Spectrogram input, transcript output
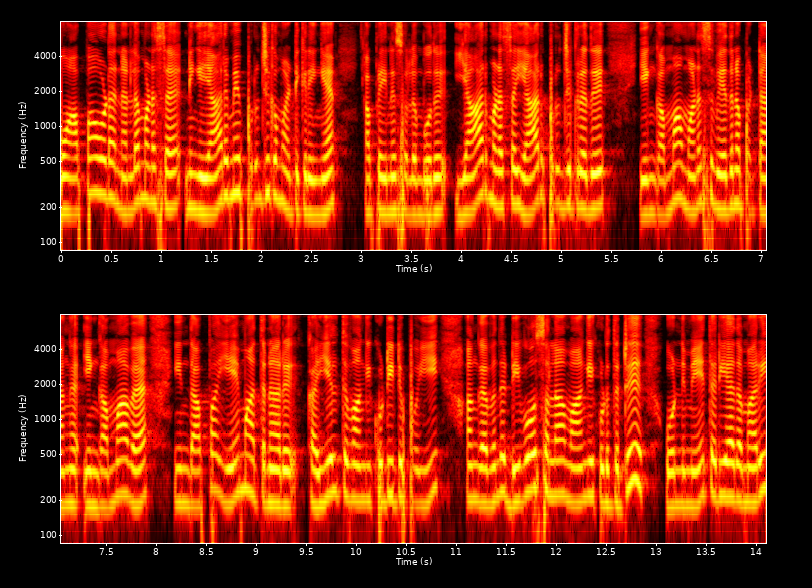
உன் அப்பாவோட நல்ல மனசை நீங்கள் யாருமே புரிஞ்சுக்க மாட்டேங்கிறீங்க அப்படின்னு சொல்லும்போது யார் மனசை யார் புரிஞ்சுக்கிறது? எங்கள் அம்மா மனசு வேதனைப்பட்டாங்க. எங்கள் அம்மாவை இந்த அப்பா ஏமாத்தினாரு. கையெழுத்து வாங்கி கூட்டிகிட்டு போய் அங்கே வந்து டிவோர்ஸ் எல்லாம் வாங்கி கொடுத்துட்டு ஒன்றுமே தெரியாத மாதிரி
